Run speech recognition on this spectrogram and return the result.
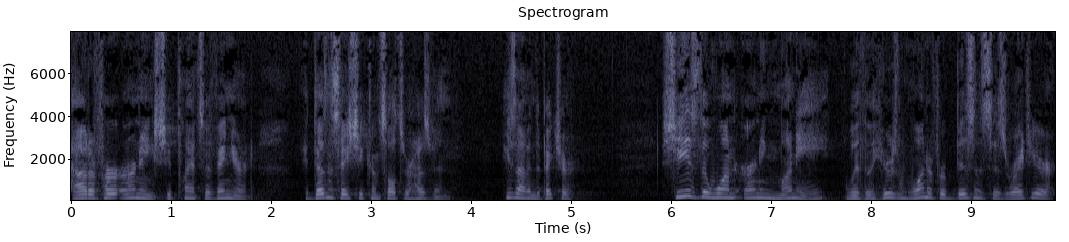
Out of her earnings, she plants a vineyard. It doesn't say she consults her husband, he's not in the picture. She is the one earning money with, here's one of her businesses right here.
